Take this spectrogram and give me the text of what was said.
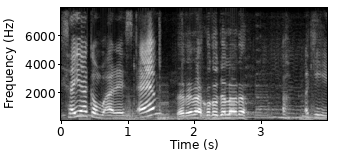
saya akan buat RSM. Dah, dah, dah. Kau tahu jalan dah. Ah, okey.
